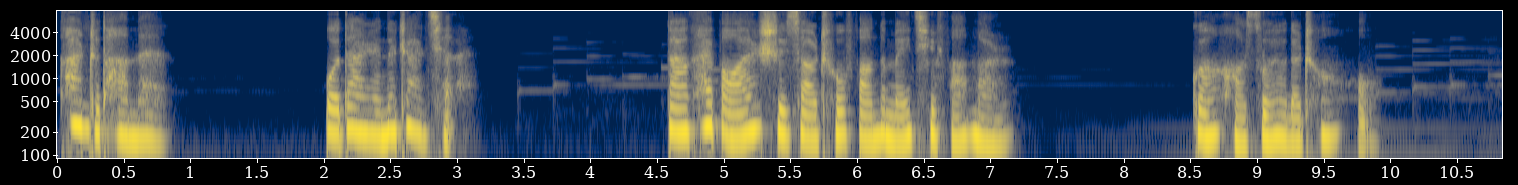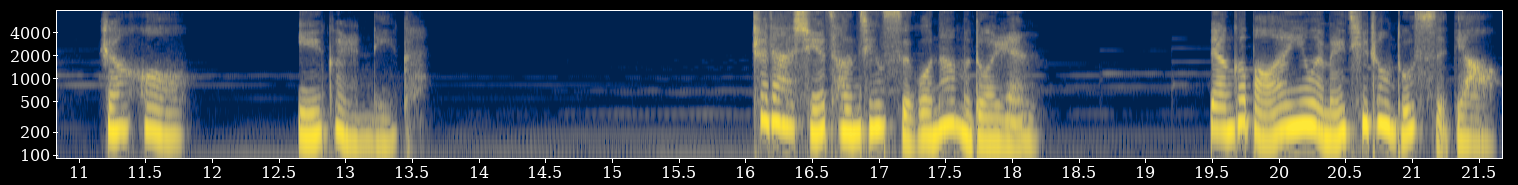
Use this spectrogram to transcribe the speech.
看着他们，我淡然的站起来，打开保安室小厨房的煤气阀门，关好所有的窗户，然后一个人离开。这大学曾经死过那么多人，两个保安因为煤气中毒死掉，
